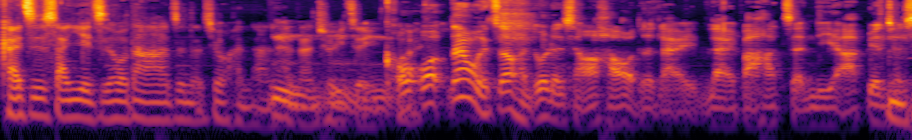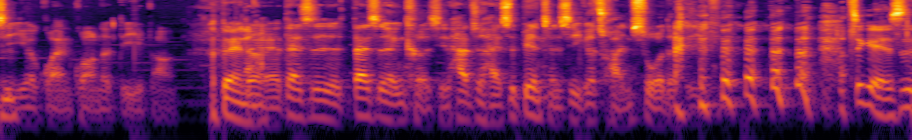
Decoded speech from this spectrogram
开支散叶之后，大家真的就很难、嗯、很难处理这一块。我我，但我也知道很多人想要好好的来来把它整理啊，变成是一个观光的地方。嗯、对了，对，但是但是很可惜，它就还是变成是一个传说的地方。这个也是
